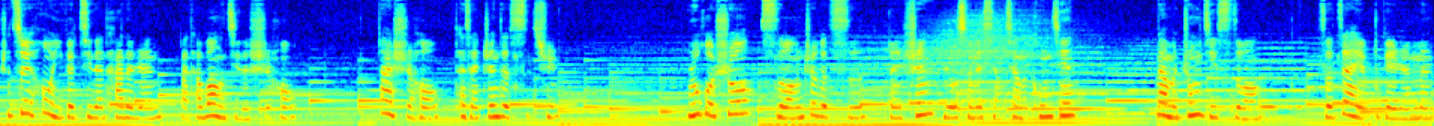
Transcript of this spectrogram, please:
是最后一个记得他的人把他忘记的时候，那时候他才真的死去。如果说“死亡”这个词本身留存了想象的空间，那么终极死亡。则再也不给人们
